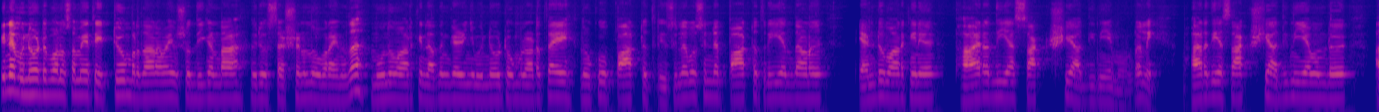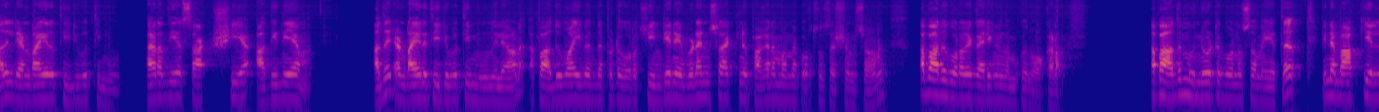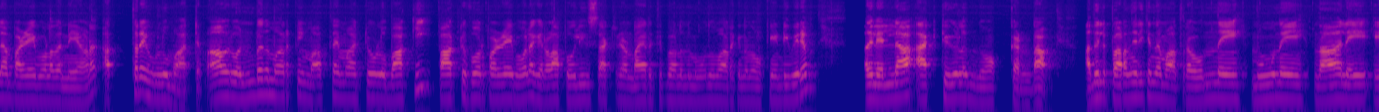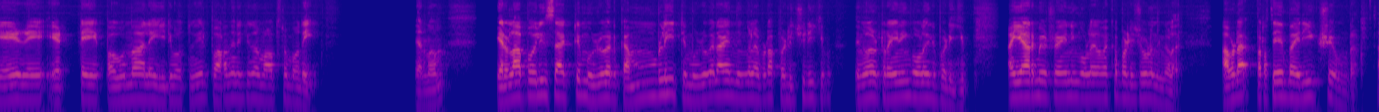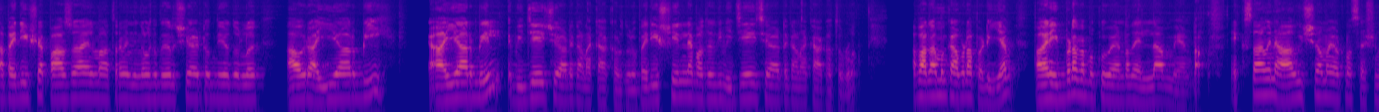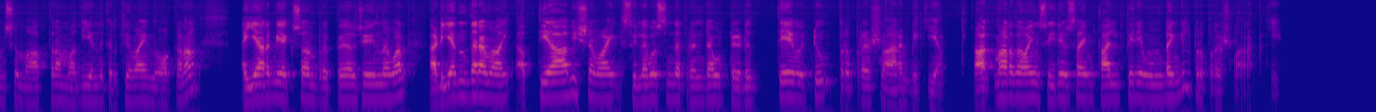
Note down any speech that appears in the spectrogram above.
പിന്നെ മുന്നോട്ട് പോകുന്ന സമയത്ത് ഏറ്റവും പ്രധാനമായും ശ്രദ്ധിക്കേണ്ട ഒരു സെഷൻ എന്ന് പറയുന്നത് മൂന്ന് മാർക്കിന്റെ അതും കഴിഞ്ഞ് മുന്നോട്ട് പോകുമ്പോൾ അടുത്ത നോക്കൂ പാർട്ട് ത്രീ സിലബസിന്റെ പാർട്ട് ത്രീ എന്താണ്? രണ്ട് മാർക്കിന് ഭാരതീയ സാക്ഷ്യ അധിനിയമമുണ്ട് അല്ലേ? ഭാരതീയ സാക്ഷ്യ അധിനിയമുണ്ട് അതിൽ രണ്ടായിരത്തി ഇരുപത്തി മൂന്ന് ഭാരതീയ സാക്ഷ്യ അധിനിയമം അത് രണ്ടായിരത്തി ഇരുപത്തി മൂന്നിലാണ് അപ്പോൾ അതുമായി ബന്ധപ്പെട്ട് കുറച്ച് ഇന്ത്യൻ എവിഡൻസ് ആക്ടിന് പകരം വന്ന കുറച്ച് സെഷൻസ് ആണ്. അപ്പോൾ അത് കുറേ കാര്യങ്ങൾ നമുക്ക് നോക്കണം. അപ്പോൾ അത് മുന്നോട്ട് പോകുന്ന സമയത്ത് പിന്നെ ബാക്കിയെല്ലാം പഴയ പോലെ തന്നെയാണ്. അത്രേ ഉള്ളൂ മാറ്റം. ആ ഒരു ഒൻപത് മാർക്കിൽ മാത്രമേ മാറ്റമുള്ളൂ. ബാക്കി പാർട്ട് ഫോർ പഴയ പോലെ കേരള പോലീസ് ആക്ട് രണ്ടായിരത്തി പതിനൊന്ന് മൂന്ന് മാർക്കിന് നോക്കേണ്ടി വരും. അതിലെല്ലാ ആക്ടുകളും നോക്കണ്ട. അതിൽ പറഞ്ഞിരിക്കുന്ന മാത്രം ഒന്ന് മൂന്ന് നാല് ഏഴ് എട്ട് പതിനാല് ഇരുപത്തൊന്നിൽ പറഞ്ഞിരിക്കുന്ന മാത്രം മതി. കാരണം കേരള പോലീസ് ആക്ട് മുഴുവൻ കംപ്ലീറ്റ് മുഴുവനായി നിങ്ങൾ എവിടെ പഠിച്ചിരിക്കും? നിങ്ങൾ ട്രെയിനിങ് കോളേജിൽ പഠിക്കും. I R B training college അതൊക്കെ പഠിച്ചോളൂ നിങ്ങൾ. അവിടെ പ്രത്യേകം പരീക്ഷയുണ്ട്. ആ പരീക്ഷ പാസ്സായാൽ മാത്രമേ നിങ്ങൾക്ക് തീർച്ചയായിട്ടും എന്ത് ആ ഒരു I R B I R ബിയിൽ വിജയിച്ചതായിട്ട് കണക്കാക്കത്തുള്ളൂ. പരീക്ഷയിലെ പദ്ധതി വിജയിച്ചതായിട്ട് കണക്കാക്കത്തുള്ളൂ. അപ്പോൾ അത് നമുക്ക് അവിടെ പഠിക്കാം. പകരം ഇവിടെ നമുക്ക് വേണ്ടത് എല്ലാം വേണ്ട. എക്സാമിന് ആവശ്യമായിട്ടുള്ള സെഷൻസ് മാത്രം മതി എന്ന് കൃത്യമായി നോക്കണം. I R B exam prepare ചെയ്യുന്നവർ അടിയന്തരമായി അത്യാവശ്യമായി സിലബസിന്റെ പ്രിന്റ് ഔട്ട് എടുത്തേ പറ്റൂ. പ്രിപ്പറേഷൻ ആരംഭിക്കുക. ആത്മാർത്ഥമായും സീരിയസ് ആയും താല്പര്യം ഉണ്ടെങ്കിൽ പ്രിപ്പറേഷൻ ആരംഭിക്കുക.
